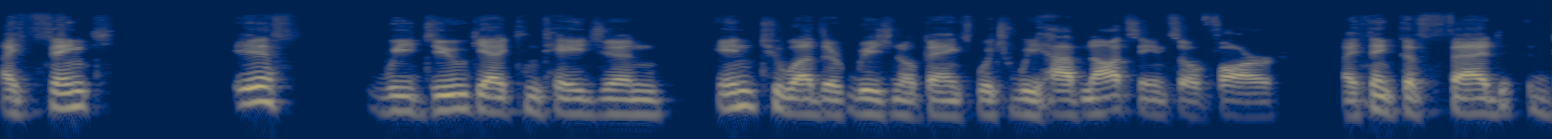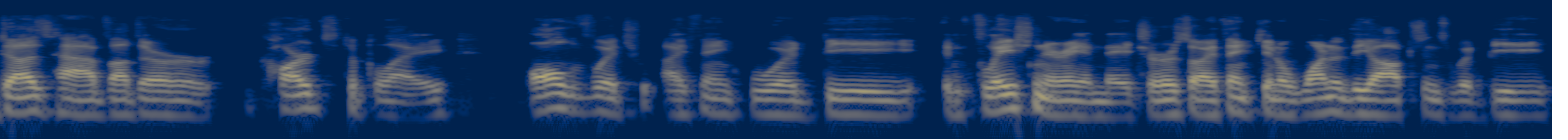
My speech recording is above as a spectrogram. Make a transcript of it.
I think if we do get contagion into other regional banks, which we have not seen so far, I think the Fed does have other cards to play all of which I think would be inflationary in nature. So I think you know one of the options would be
